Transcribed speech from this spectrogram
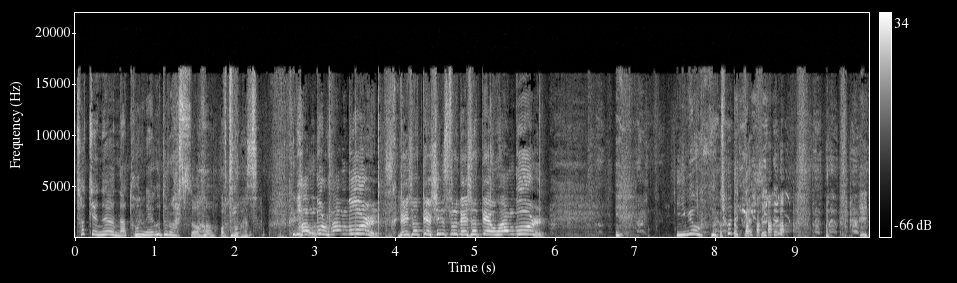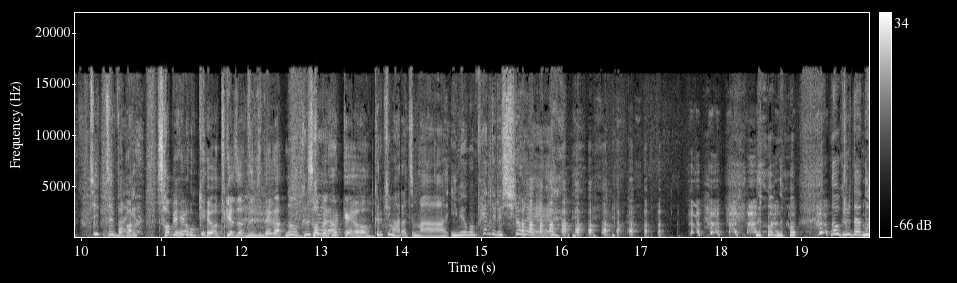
첫째는 나 돈 내고 들어왔어. 어, 들어왔어. 환불, 환불! 그리고, 내셨대요, 실수로 내셨대요, 환불! 이명훈 초대가수. 찝찝하게. 섭외해 올게요. 어떻게 해서든지 내가 너 그렇게, 섭외를 할게요. 그렇게 말하지 마. 이명훈 팬들이 싫어해. 너, 너, 너 그러다 너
